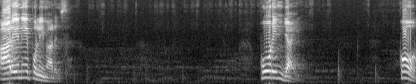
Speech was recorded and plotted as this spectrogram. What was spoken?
আর RNA polymerase core core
